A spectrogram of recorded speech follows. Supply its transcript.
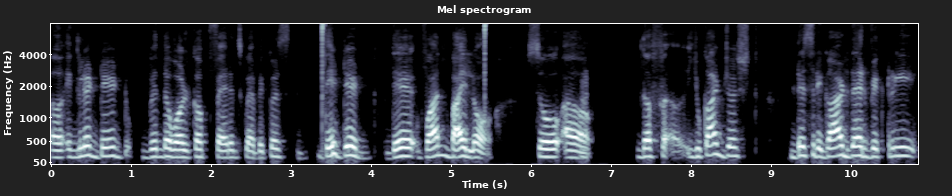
uh, England didn't win the World Cup fair and square because they did. They won by law. So uh, the you can't just disregard their victory.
